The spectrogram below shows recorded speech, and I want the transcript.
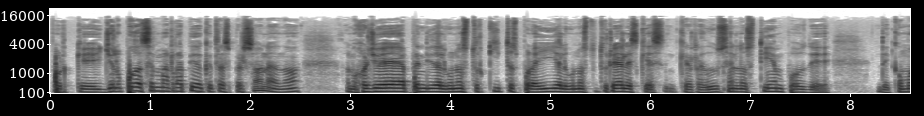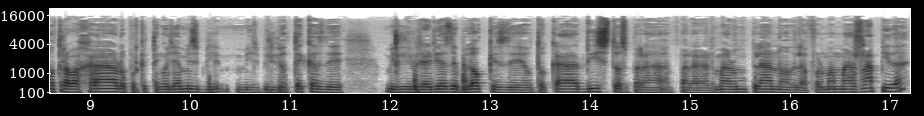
porque yo lo puedo hacer más rápido que otras personas, ¿no? A lo mejor yo he aprendido algunos truquitos por ahí, algunos tutoriales que, que reducen los tiempos de, de cómo trabajar o porque tengo ya mis, mis bibliotecas de mis librerías de bloques de AutoCAD listos para, para armar un plano de la forma más rápida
